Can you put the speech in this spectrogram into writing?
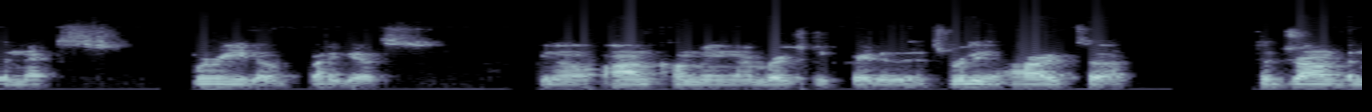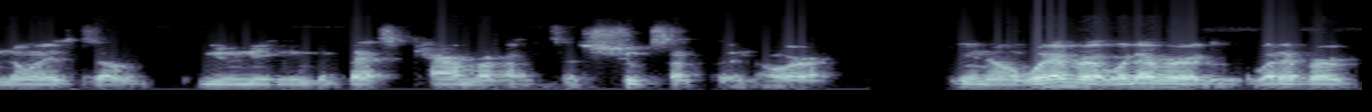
the next breed of, I guess, you know, oncoming emerging creators, it's really hard to to drown the noise of you needing the best camera to shoot something or, you know, whatever, whatever, whatever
